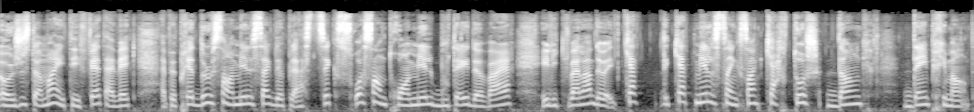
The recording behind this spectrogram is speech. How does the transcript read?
a justement été faite avec à peu près 200 000 sacs de plastique, 63 000 bouteilles de verre et l'équivalent de 4 4500 cartouches d'encre d'imprimante.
